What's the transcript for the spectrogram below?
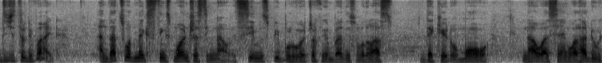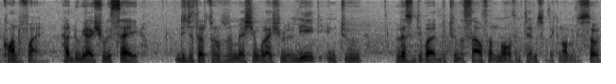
digital divide. And that's what makes things more interesting now. It seems people who were talking about this over the last decade or more now are saying, well, how do we quantify? How do we actually say digital transformation will actually lead into less divide between the south and north in terms of the economics? So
